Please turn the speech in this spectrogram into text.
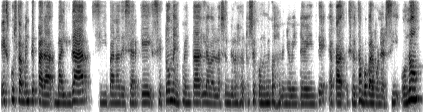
es justamente para validar si van a desear que se tome en cuenta la evaluación de los datos económicos del año 2020. Acá es el campo para poner sí o no.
